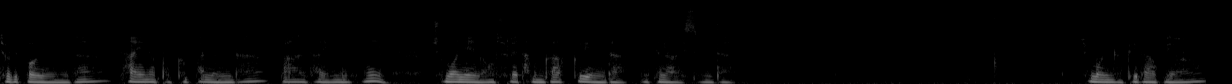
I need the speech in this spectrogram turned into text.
조리법입니다. 사인을 볶아 빻는다. 마한 사인을 주머니에 넣어 술에 담가 끓인다. 이렇게 나와 있습니다. 주머니가 필요하고요.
